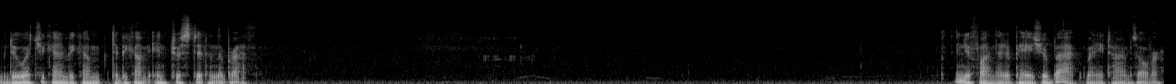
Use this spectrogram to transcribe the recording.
Do what you can become to become interested in the breath. And you'll find that it pays you back many times over.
